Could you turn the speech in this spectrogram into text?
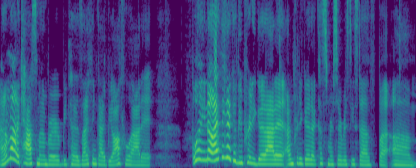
And I'm not a cast member because I think I'd be awful at it. Well, you know, I think I could be pretty good at it. I'm pretty good at customer servicey stuff, but um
